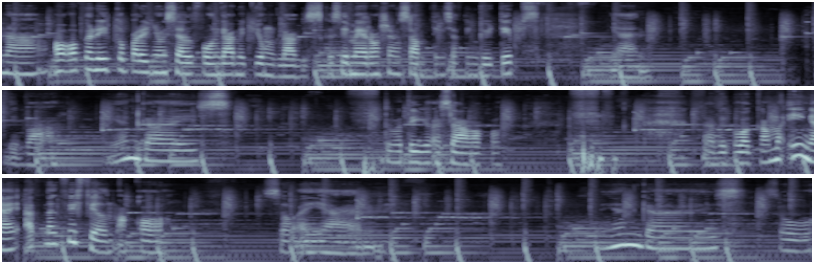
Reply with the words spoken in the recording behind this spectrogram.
na o-operate ko pa rin yung cellphone gamit yung gloves. Kasi meron siyang something sa fingertips. Yan. Diba? Yan guys. Dumating yung asawa ko sabi ko wag kang maingay at nagfi-film ako so ayan ayan guys so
